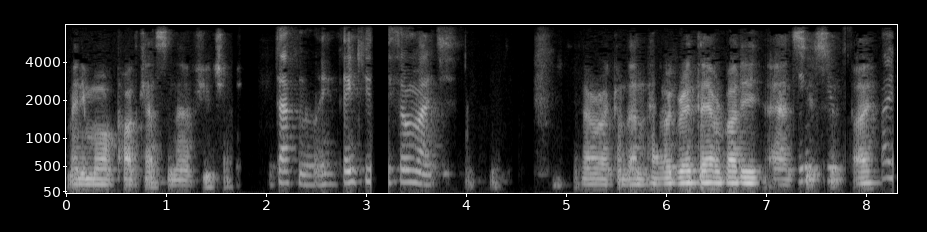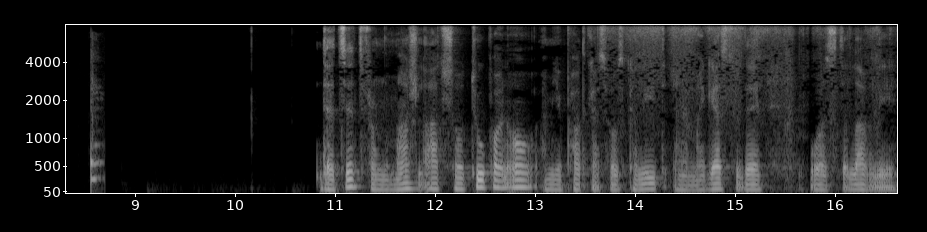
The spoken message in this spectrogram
many more podcasts in the future. Definitely. Thank you so much. You're welcome. Then have a great day, everybody, and see you soon. Bye. Bye. That's it from the Martial Arts Show 2.0. I'm your podcast host Khalid, and my guest today was the lovely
